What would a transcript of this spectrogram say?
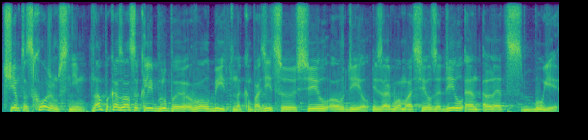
Чем-то схожим с ним нам показался клип группы Volbeat на композицию Seal of Deal из альбома Seal the Deal and Let's Boogie,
